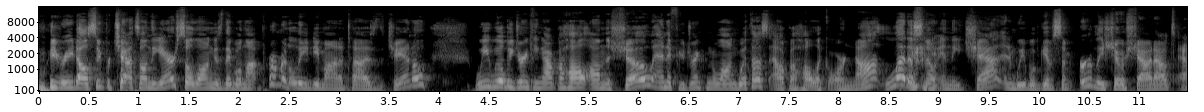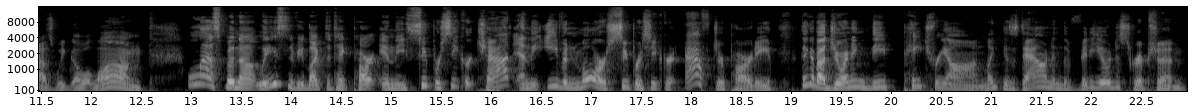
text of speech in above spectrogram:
we read all super chats on the air so long as they will not permanently demonetize the channel. We will be drinking alcohol on the show, and if you're drinking along with us, alcoholic or not, let us know in the chat and we will give some early show shout outs as we go along. Last but not least, if you'd like to take part in the super secret chat and the even more super secret after party, think about joining the Patreon. Link is down in the video description.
